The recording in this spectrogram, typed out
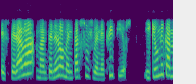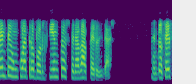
esperaba mantener o aumentar sus beneficios y que únicamente un 4% esperaba pérdidas. Entonces,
